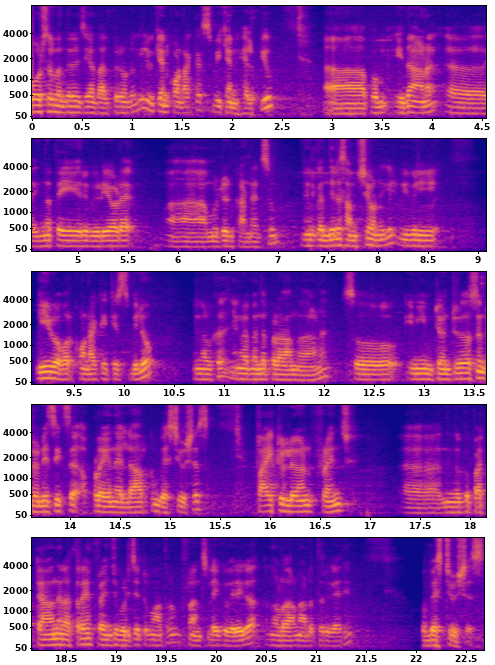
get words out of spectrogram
കോഴ്സുകൾ എന്തെങ്കിലും ചെയ്യാൻ താല്പര്യമുണ്ടെങ്കിൽ you can contact we can help you അപ്പം ഇതാണ് ഇന്നത്തെ ഈ ഒരു വീഡിയോയുടെ മുഴുവൻ കണ്ടൻസും നിങ്ങൾക്ക് എന്തെങ്കിലും സംശയമുണ്ടെങ്കിൽ we will leave our contact details below നിങ്ങൾക്ക് ഞങ്ങളെ ബന്ധപ്പെടാവുന്നതാണ്. സോ ഇനിയും twenty thousand twenty six apply ചെയ്യുന്ന എല്ലാവർക്കും best wishes try to learn French നിങ്ങൾക്ക് പറ്റാവുന്നതിൽ അത്രയും ഫ്രഞ്ച് പഠിച്ചിട്ട് മാത്രം ഫ്രഞ്ചിലേക്ക് വരിക എന്നുള്ളതാണ് അടുത്തൊരു കാര്യം. അപ്പോൾ ബെസ്റ്റ് വിഷസ്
